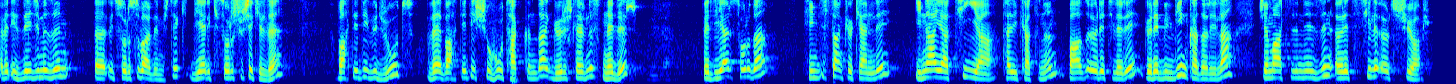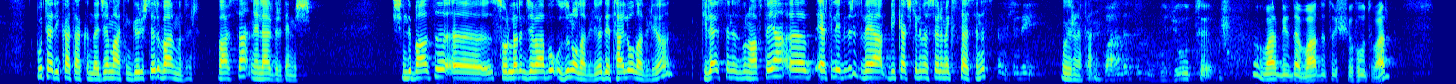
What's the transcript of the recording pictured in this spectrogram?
Evet izleyicimizin e, üç sorusu var demiştik. Diğer iki soru şu şekilde. Vahdedi vücut ve vahdedi şuhut hakkında görüşleriniz nedir? Ve diğer soru da Hindistan kökenli İnayatiya tarikatının bazı öğretileri görebildiğim kadarıyla cemaatinizin öğretisiyle örtüşüyor. Bu tarikat hakkında cemaatin görüşleri var mıdır? Varsa nelerdir demiş. Şimdi bazı e, soruların cevabı uzun olabiliyor, detaylı olabiliyor. Dilerseniz bunu haftaya e, erteleyebiliriz veya birkaç kelime söylemek isterseniz Şimdi buyurun efendim. vahdetul vücut var bir de vahdetul şuhud var.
